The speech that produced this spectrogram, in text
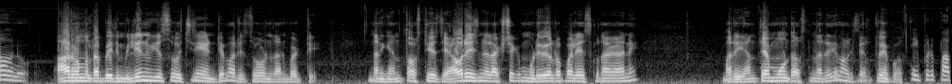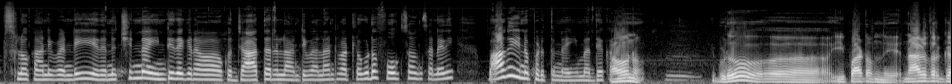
అవును. ఆరు వందల డెబ్బై ఐదు మిలియన్ వ్యూస్ వచ్చినాయి అంటే మరి చూడండి దాన్ని బట్టి. దానికి ఎంత వస్తే యావరేజ్ లక్షకి మూడు వేల రూపాయలు వేసుకున్నా కానీ మరి ఎంత అమౌంట్ వస్తుంది అనేది మనకి అర్థమైపోతుంది. ఇప్పుడు పబ్స్లో కానివ్వండి ఏదైనా చిన్న ఇంటి దగ్గర ఒక జాతర లాంటివి అలాంటి వాటిలో కూడా ఫోక్ సాంగ్స్ అనేది బాగా వినపడుతున్నాయి ఈ మధ్య. అవును. ఇప్పుడు ఈ పాట ఉంది. నాగదుర్గ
